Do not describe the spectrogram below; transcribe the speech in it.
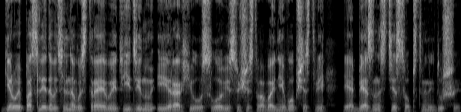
Герой последовательно выстраивает единую иерархию условий существования в обществе и обязанности собственной души.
